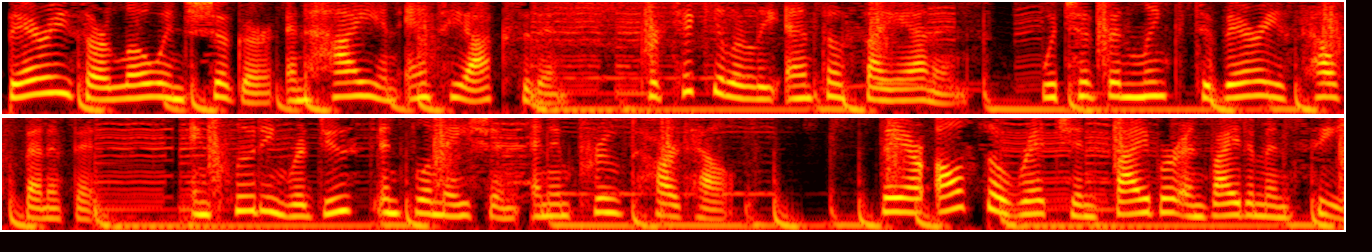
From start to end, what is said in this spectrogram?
Berries are low in sugar and high in antioxidants, particularly anthocyanins, which have been linked to various health benefits, including reduced inflammation and improved heart health. They are also rich in fiber and vitamin C,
